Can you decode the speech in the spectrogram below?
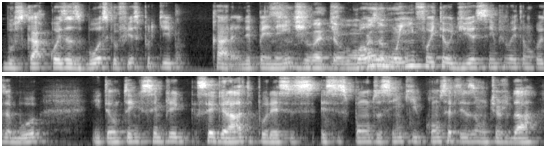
buscar coisas boas que eu fiz, porque, cara, independente de quão coisa boa. ruim foi teu dia, sempre vai ter uma coisa boa. Então tem que sempre ser grato por esses, esses pontos, assim, que com certeza vão te ajudar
